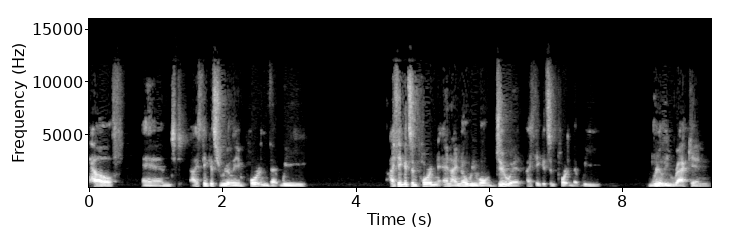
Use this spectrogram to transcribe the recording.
health and I think it's really important that we, I think it's important, and I know we won't do it. I think it's important that we really reckon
